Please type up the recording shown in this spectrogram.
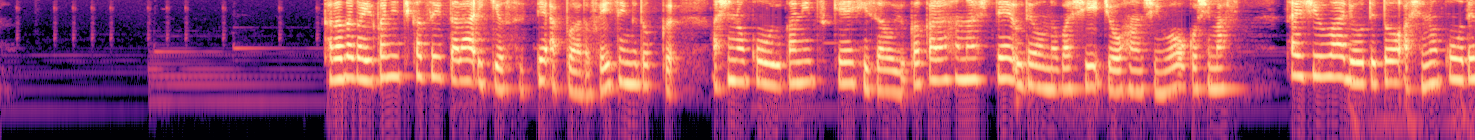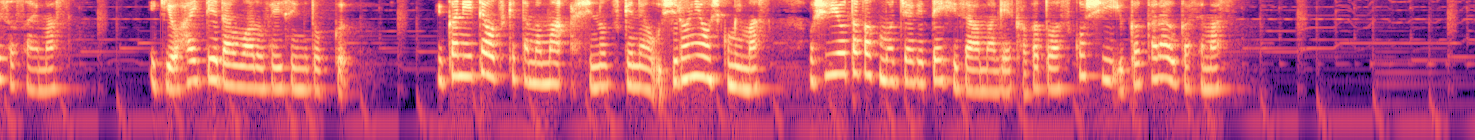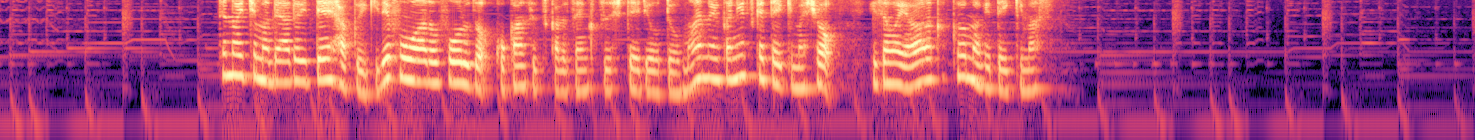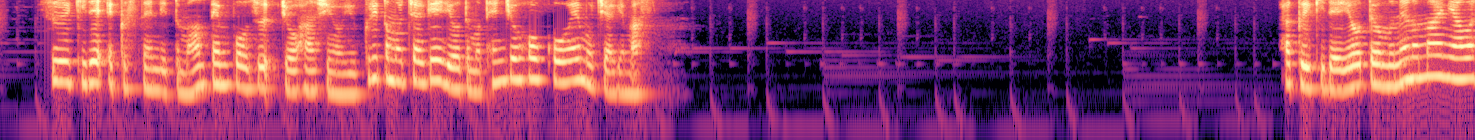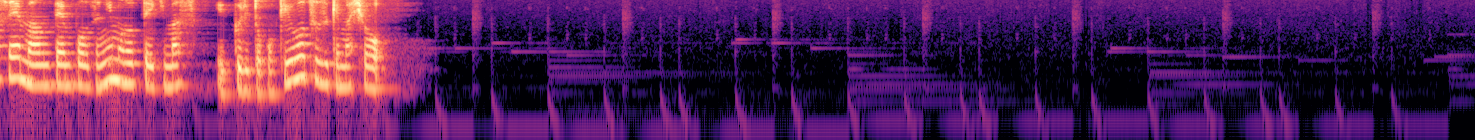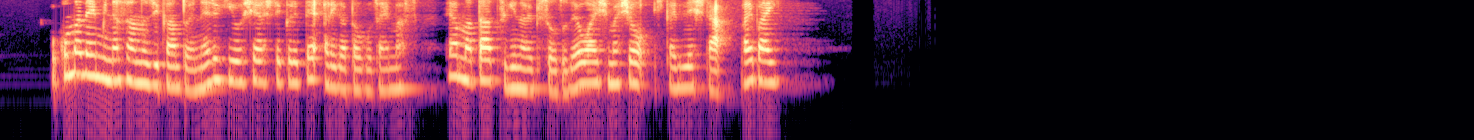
体が床に近づいたら息を吸って Upward Facing Dog。足の甲を床につけ、膝を床から離して腕を伸ばし、上半身を起こします。体重は両手と足の甲で支えます。息を吐いて Downward Facing Dog。床に手をつけたまま足の付け根を後ろに押し込みます。お尻を高く持ち上げて膝を曲げ、かかとは少し床から浮かせます。手の位置まで歩いて吐く息で Forward Fold、股関節から前屈して両手を前の床につけていきましょう。膝は柔らかく曲げていきます。吸う息で Extended Mountain Pose、上半身をゆっくりと持ち上げ、両手も天井方向へ持ち上げます。吐く息で両手を胸の前に合わせ、 Mountain Pose に戻っていきます。ゆっくりと呼吸を続けましょう。ここまで皆さんの時間とエネルギーをシェアしてくれてありがとうございます。ではまた次のエピソードでお会いしましょう。ひかりでした。バイバイ。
